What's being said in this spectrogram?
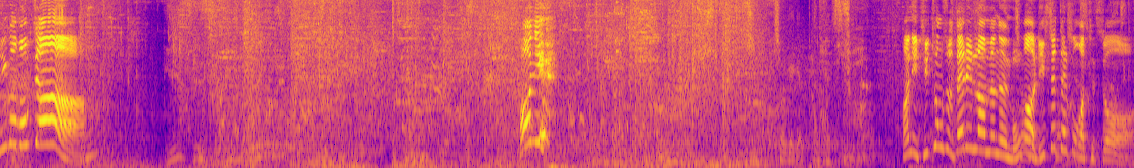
이거 먹자 아니. 아니 뒤통수 때리려면은 뭔가 리셋될 것 같았어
